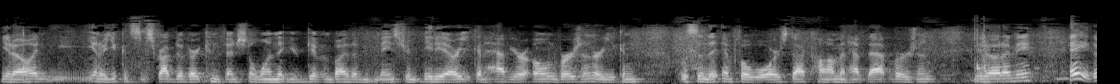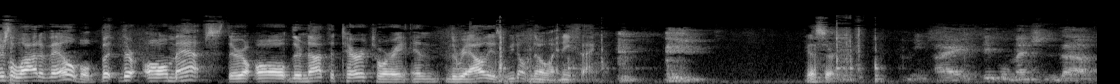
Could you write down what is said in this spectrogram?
you know, and you know, you can subscribe to a very conventional one that you're given by the mainstream media, or you can have your own version, or you can listen to Infowars.com and have that version. You know what I mean? Hey, there's a lot available, but they're all maps. They're all they're not the territory, and the reality is we don't know anything. Yes, sir. I, people mentioned uh,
